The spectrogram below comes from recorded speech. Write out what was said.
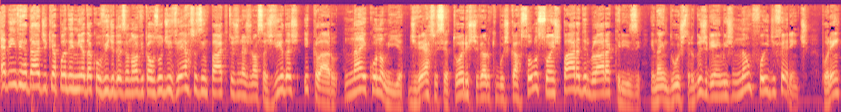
É bem verdade que a pandemia da Covid-19 causou diversos impactos nas nossas vidas e, claro, na economia. Diversos setores tiveram que buscar soluções para driblar a crise, e na indústria dos games não foi diferente. Porém,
